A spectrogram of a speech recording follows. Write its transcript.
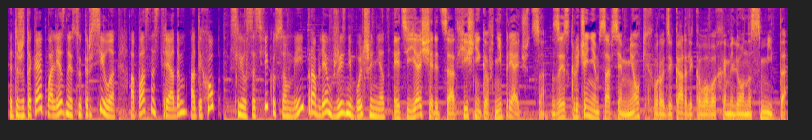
Это же такая полезная суперсила. Опасность рядом, а ты хоп, слился с фикусом, и проблем в жизни больше нет. Эти ящерицы от хищников не прячутся, за исключением совсем мелких, вроде карликового хамелеона Смита.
